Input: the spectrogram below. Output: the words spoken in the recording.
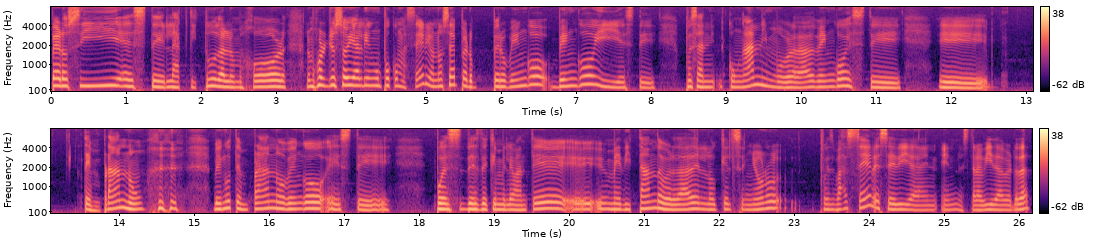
Pero sí este la actitud a lo mejor a lo mejor yo soy alguien un poco más serio no sé pero pero vengo vengo y este pues con ánimo verdad vengo este eh, temprano vengo temprano vengo este pues desde que me levanté eh, meditando verdad en lo que el señor pues va a ser ese día en, nuestra vida, ¿verdad?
